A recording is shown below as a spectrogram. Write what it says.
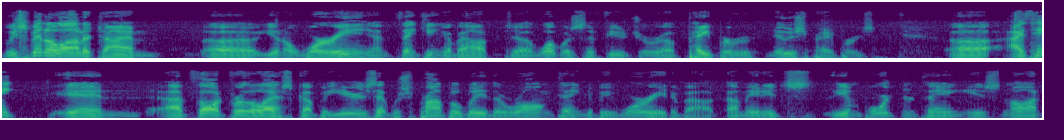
we spent a lot of time, uh, you know, worrying and thinking about uh, what was the future of paper newspapers. Uh, I think, and I've thought for the last couple of years, that was probably the wrong thing to be worried about. I mean, it's the important thing is not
